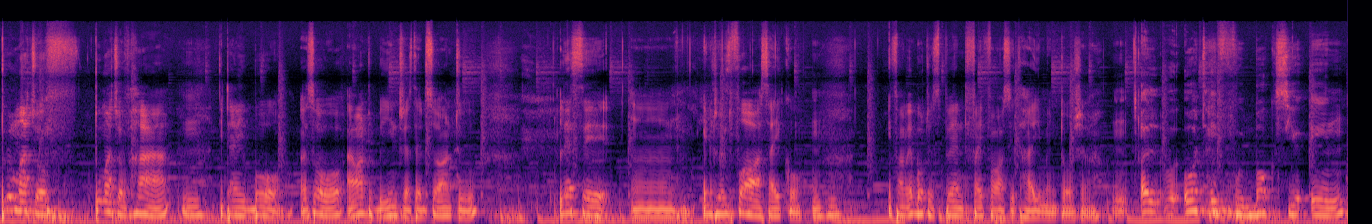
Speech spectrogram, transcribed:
Too much of too much of her, it I. So I want to be interested. So I want to let's say um, in a 24 hour cycle if i'm able to spend five hours with her imentosha Uh, what if we box you in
